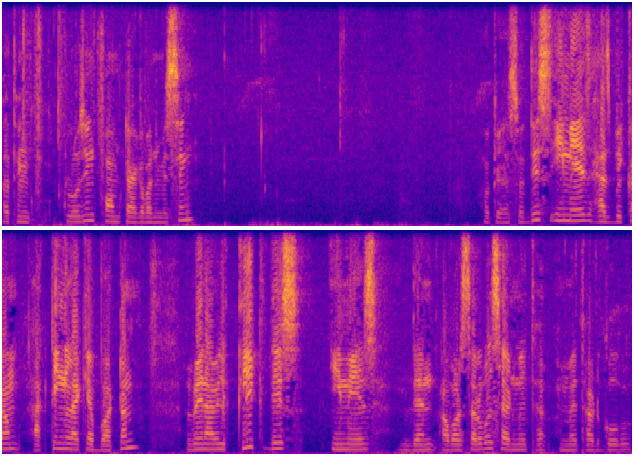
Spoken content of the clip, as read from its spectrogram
I think closing form tag was missing okay so this image has become acting like a button. When I will click this image then our server side method, method go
